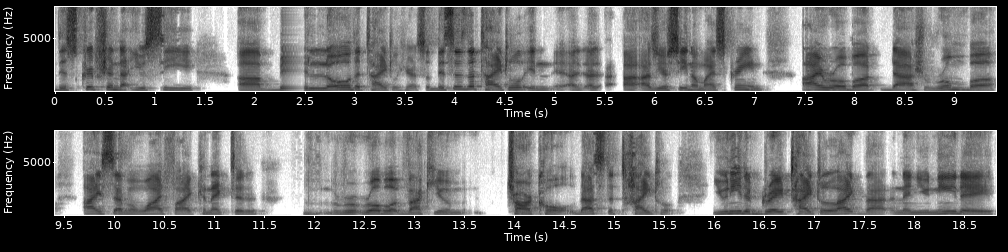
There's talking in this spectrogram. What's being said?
description that you see uh, below the title here. So this is the title in uh, uh, uh as you're seeing on my screen, iRobot dash Roomba i7 Wi-Fi connected robot vacuum charcoal. That's the title. You need a great title like that, and then you need a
